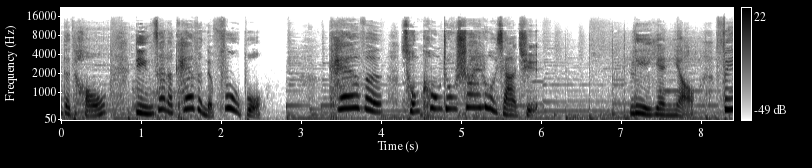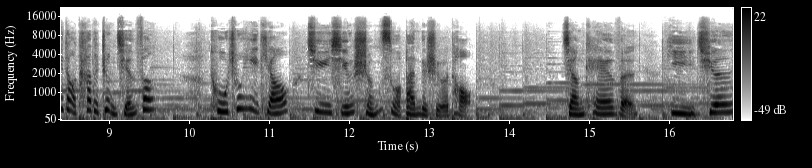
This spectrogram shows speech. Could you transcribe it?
的头顶在了 Kevin 的腹部，Kevin 从空中摔落下去。烈焰鸟飞到他的正前方，吐出一条巨型绳索般的舌头，将 Kevin 一圈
